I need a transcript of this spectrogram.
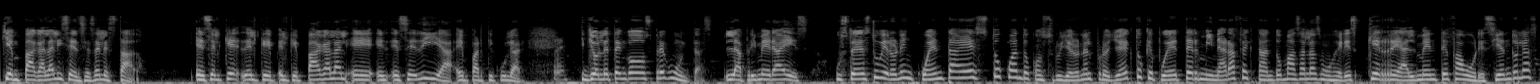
quien paga la licencia es el Estado es el que, el que, el que paga e, ese día en particular. Yo le tengo dos preguntas. La primera es, ¿Ustedes tuvieron en cuenta esto cuando construyeron el proyecto que puede terminar afectando más a las mujeres que realmente favoreciéndolas?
